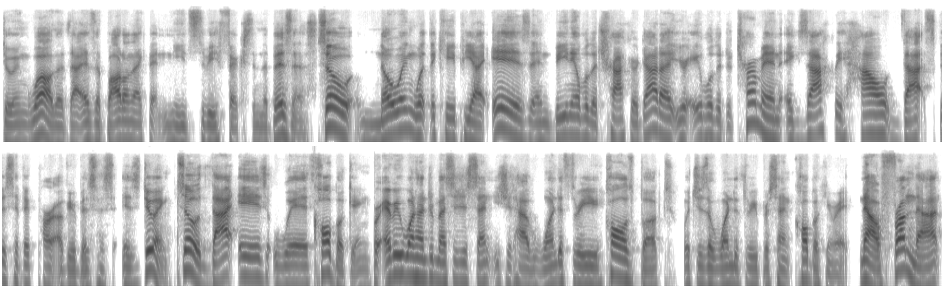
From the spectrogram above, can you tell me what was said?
doing well, that that is a bottleneck that needs to be fixed in the business. So, knowing what the KPI is and being able to track your data, you're able to determine exactly how that specific part of your business is doing. So, that is with call booking. For every 100 messages sent, you should have one to three calls booked, which is a one to 3% call booking rate. Now, from that,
